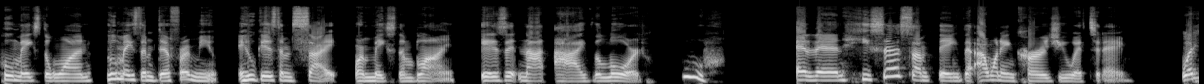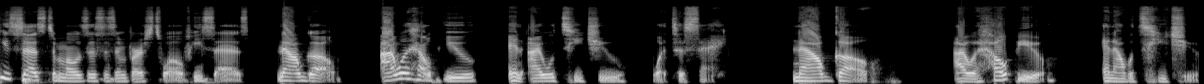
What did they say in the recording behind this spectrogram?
who makes the one who makes them deaf or mute and who gives them sight or makes them blind. Is it not I, the Lord? Whew. And then he says something that I want to encourage you with today. What he says to Moses is in verse 12. He says, Now go, I will help you and I will teach you what to say. Now go, I will help you and I will teach you.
